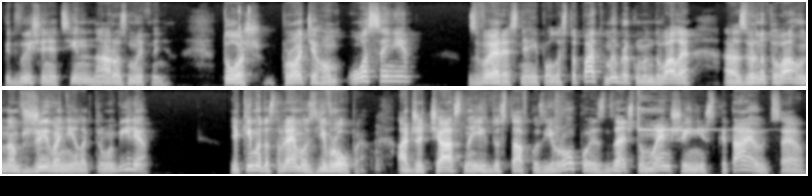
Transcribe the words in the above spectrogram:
підвищення цін на розмитнення. Тож протягом осені, з вересня і по листопад, ми б рекомендували звернути увагу на вживані електромобілі, які ми доставляємо з Європи. Адже час на їх доставку з Європи значно менший, ніж з Китаю. Це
